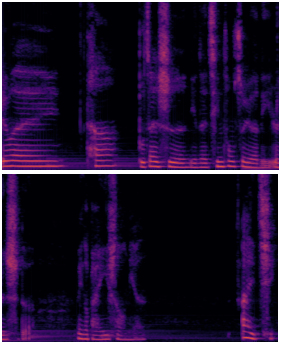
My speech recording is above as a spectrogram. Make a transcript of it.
因为他不再是你在青葱岁月里认识的那个白衣少年。爱情，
